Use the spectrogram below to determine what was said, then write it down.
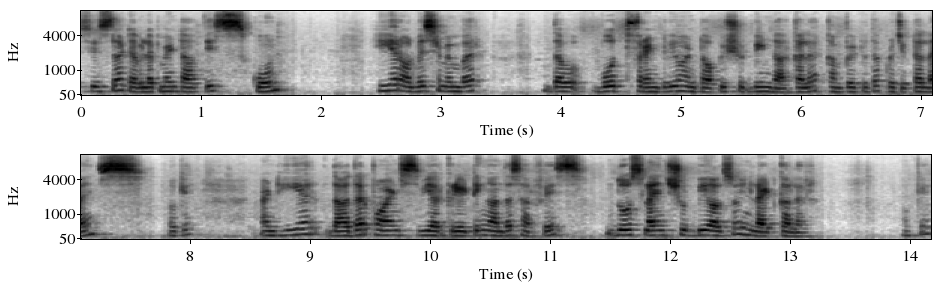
this is the development of this cone. Here always remember the both front view and top view should be in dark color compared to the projector lines okay? And here the other points we are creating on the surface those lines should be also in light color okay?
